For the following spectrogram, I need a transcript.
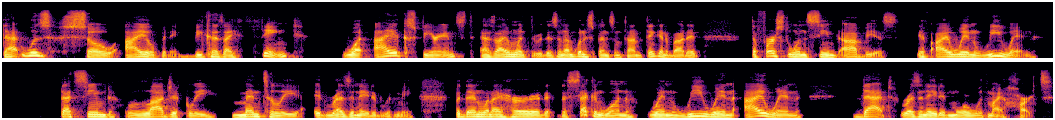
That was so eye opening because I think what I experienced as I went through this, and I'm going to spend some time thinking about it. The first one seemed obvious. If I win, we win. That seemed logically, mentally, it resonated with me. But then when I heard the second one, when we win, I win, that resonated more with my heart.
